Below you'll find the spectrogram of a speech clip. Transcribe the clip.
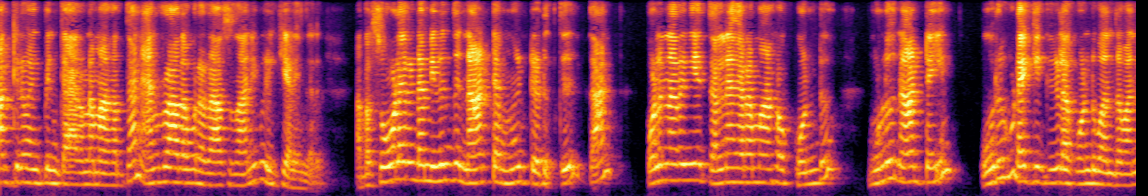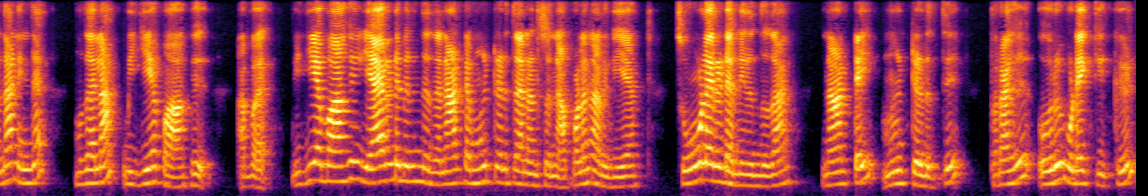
ஆக்கிரமிப்பின் காரணமாகத்தான் அனுராதபுர ராசதானி வீழ்ச்சி அடைந்தது. அப்ப சோழரிடம் இருந்து நாட்டை மீட்டெடுத்து தான் புலனறிவிய தலைநகரமாக கொண்டு முழு நாட்டையும் ஒரு உடைக்கு கீழே கொண்டு வந்தவன் தான் இந்த முதலாம் விஜயபாகு. அப்ப விஜயபாகு யாரிடமிருந்து இந்த நாட்டை மீட்டெடுத்தான்னு சொன்னா புலனறிவிய சோழரிடம் இருந்துதான் நாட்டை மீட்டெடுத்து பிறகு ஒரு உடைக்கு கீழ்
